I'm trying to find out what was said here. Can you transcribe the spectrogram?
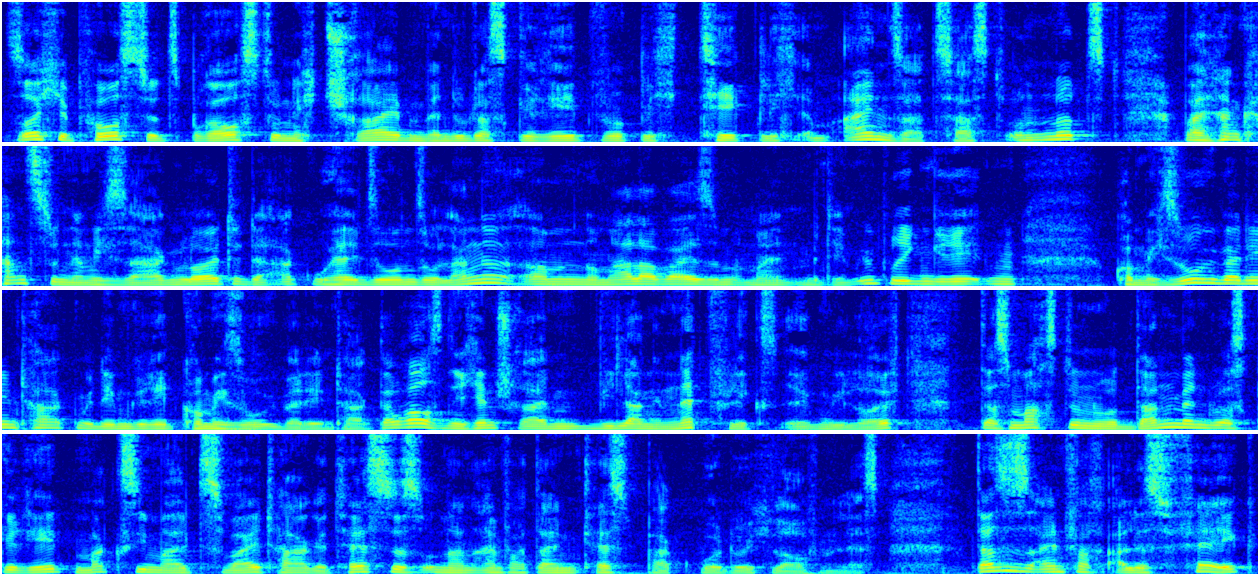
solche Post-its brauchst du nicht schreiben, wenn du das Gerät wirklich täglich im Einsatz hast und nutzt, weil dann kannst du nämlich sagen, Leute, der Akku hält so und so lange. Ähm, normalerweise mit, mein, mit den übrigen Geräten komme ich so über den Tag, mit dem Gerät komme ich so über den Tag. Da brauchst du nicht hinschreiben, wie lange Netflix irgendwie läuft. Das machst du nur dann, wenn du das Gerät maximal zwei Tage testest und dann einfach deinen Testparcours durchlaufen lässt. Das ist einfach alles Fake.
